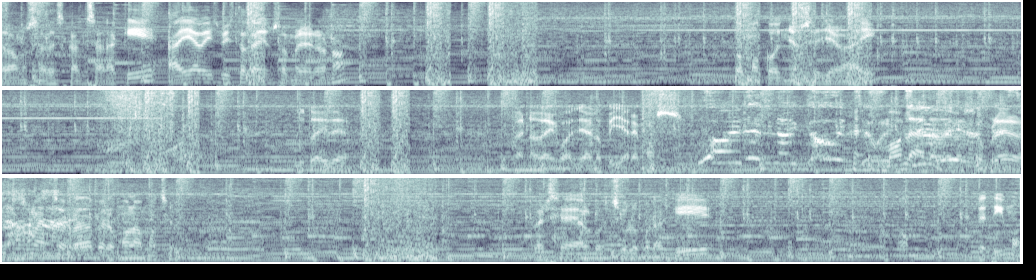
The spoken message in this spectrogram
Vamos a descansar aquí. Ahí habéis visto que hay un sombrero, ¿no? ¿Cómo coño se llega ahí? Puta idea. Bueno, da igual, ya lo pillaremos. Mola lo de los sombreros, es una chorrada, pero mola mucho. A ver si hay algo chulo por aquí. Oh, de timo.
